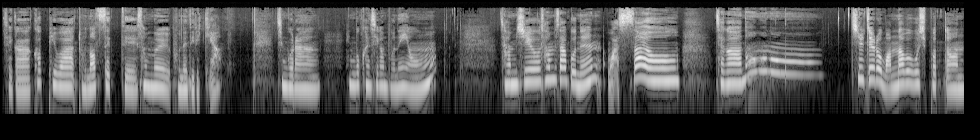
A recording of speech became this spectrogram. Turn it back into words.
제가 커피와 도넛 세트 선물 보내드릴게요. 친구랑 행복한 시간 보내요. 잠시 후 3, 4분은 왔어요. 제가 너무너무 실제로 만나보고 싶었던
